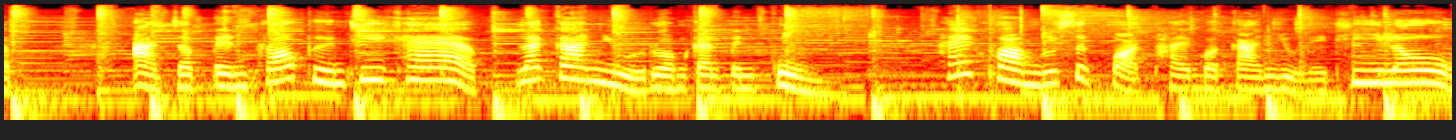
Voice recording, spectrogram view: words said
บๆอาจจะเป็นเพราะพื้นที่แคบและการอยู่รวมกันเป็นกลุ่ม ให้ความรู้สึกปลอดภัยกว่าการอยู่ในที่โล่ง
